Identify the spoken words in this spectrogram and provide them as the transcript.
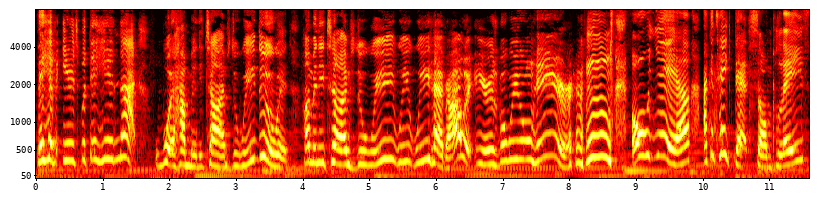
They have ears, but they hear not. What, how many times do we do it? How many times do we we we have our ears, but we don't hear? oh yeah, I can take that someplace.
